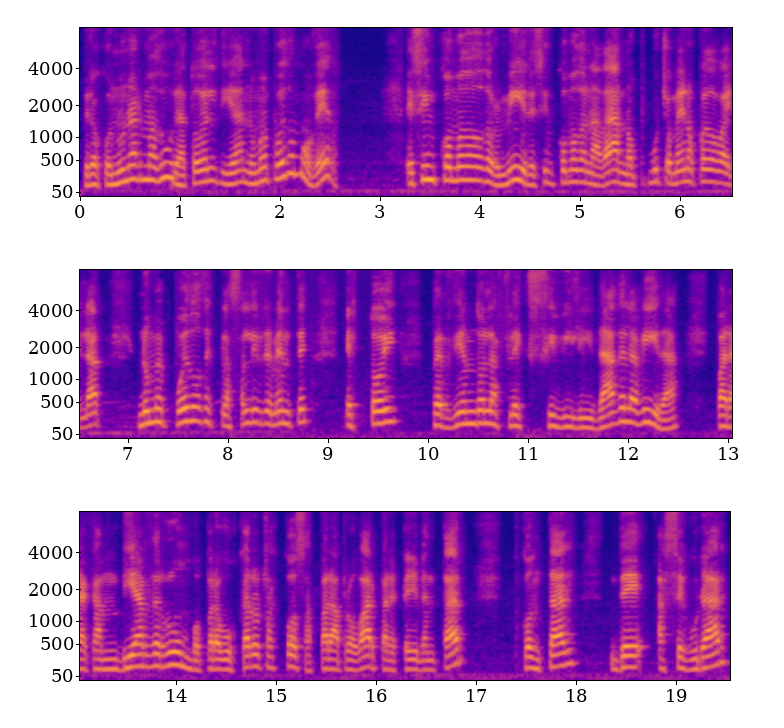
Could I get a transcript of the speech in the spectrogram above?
pero con una armadura todo el día no me puedo mover. Es incómodo dormir, es incómodo nadar, no, mucho menos puedo bailar, no me puedo desplazar libremente, estoy perdiendo la flexibilidad de la vida para cambiar de rumbo, para buscar otras cosas, para probar, para experimentar, con tal de asegurar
